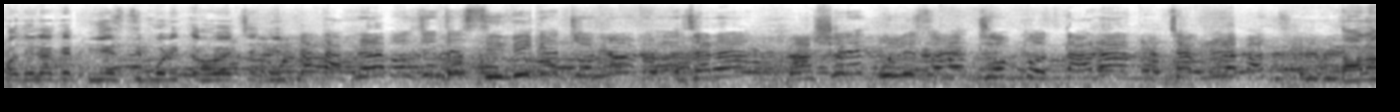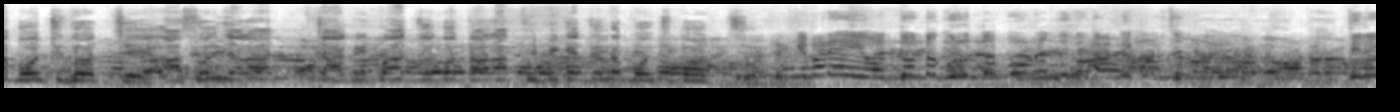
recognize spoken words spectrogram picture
কদিন আগে পিএসসি পরীক্ষা হয়েছে কিন্তু আপনারা বলছেন যে সিভিকের জন্য যারা আসলে পুলিশ হওয়ার যোগ্য তারা চাকরিটা পাচ্ছে। তারা বঞ্চিত হচ্ছে। আসল যারা চাকরি পাওয়ার যোগ্য তারা সিভিকের জন্য বঞ্চিত হচ্ছে। একেবারে এই অত্যন্ত গুরুত্বপূর্ণ তিনি দাবি করছেন। তিনি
